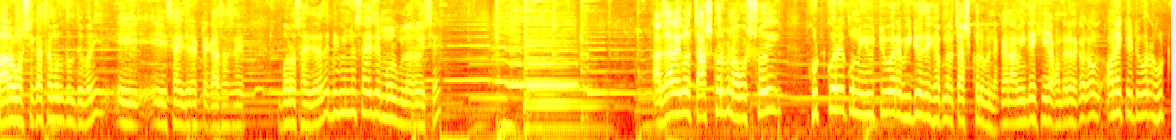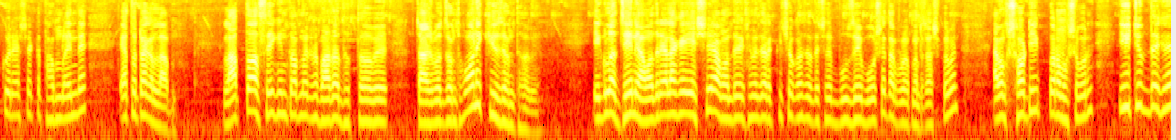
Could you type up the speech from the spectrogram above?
বারো মাসে কাঁচামূল তুলতে পারি। এই এই সাইজের একটা গাছ আছে, বড় সাইজের আছে, বিভিন্ন সাইজের মূলগুলো রয়েছে। আর যারা এগুলো চাষ করবেন, অবশ্যই হুট করে কোনো ইউটিউবারের ভিডিও দেখে আপনারা চাষ করবেন না। কারণ আমি দেখি আমাদের এলাকায় অনেক ইউটিউবার হুট করে এসে একটা থামলাইন দেয়, এত টাকা লাভ। লাভ তো আছে কিন্তু আপনার একটা বাজার ধরতে হবে, চাষবাস জানতে হবে অনেক কিছু জানতে হবে। এগুলো জেনে আমাদের এলাকায় এসে, আমাদের এখানে যারা কৃষক আছে, তাদের সাথে বুঝে বসে তারপর আপনারা চাষ করবেন। এবং সঠিক পরামর্শ করবেন ইউটিউব দেখে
